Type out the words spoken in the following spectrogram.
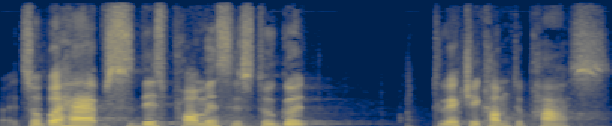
Right? So perhaps this promise is too good to actually come to pass.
